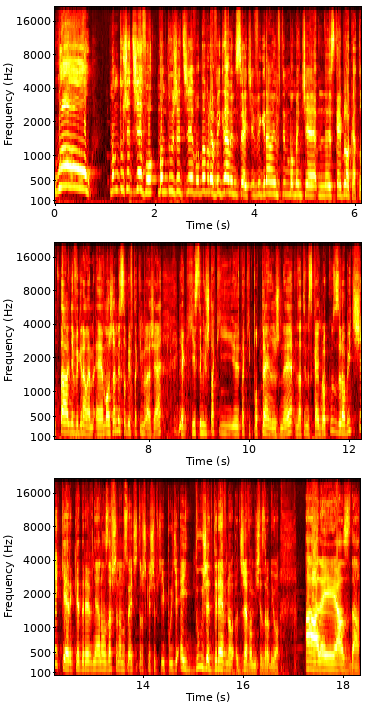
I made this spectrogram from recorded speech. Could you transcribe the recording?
Wow! Mam duże drzewo, mam duże drzewo, dobra, wygrałem, słuchajcie, wygrałem w tym momencie mm, Skyblocka, totalnie wygrałem. E, możemy sobie w takim razie, jak jestem już taki, e, taki potężny na tym Skyblocku, zrobić siekierkę drewnianą, zawsze nam, słuchajcie, troszkę szybciej pójdzie. Ej, duże drewno, drzewo mi się zrobiło, ale jazda.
